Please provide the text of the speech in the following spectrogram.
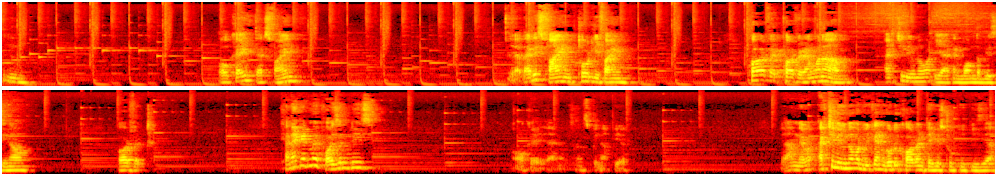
Hmm. Okay, that's fine. Yeah, that is fine, totally fine. Perfect, perfect. I'm gonna actually, you know what? Yeah, I can bomb the Blissey now. Perfect. Can I get my poison, please? Okay, yeah, let's spin up here. Yeah, I'm never. Actually, you know what? We can go to Corv and take his two PPs. Yeah,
